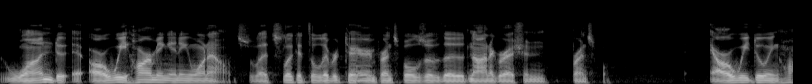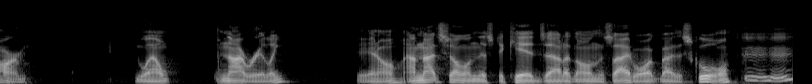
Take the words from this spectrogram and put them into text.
One, do, are we harming anyone else? Let's look at the libertarian principles of the non aggression principle. Are we doing harm? Well, not really. You know, I'm not selling this to kids out of, on the sidewalk by the school. Mm-hmm.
